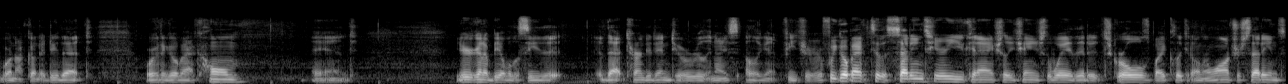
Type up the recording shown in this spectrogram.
We're not going to do that. We're going to go back home and you're going to be able to see that that turned it into a really nice elegant feature. If we go back to the settings here, you can actually change the way that it scrolls by clicking on the launcher settings.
